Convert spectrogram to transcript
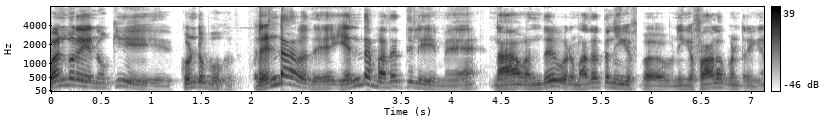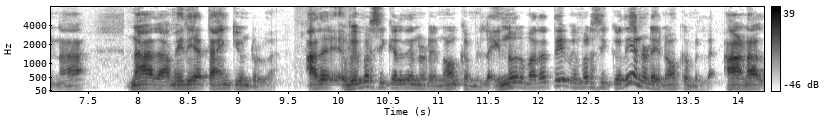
வன்முறையை நோக்கி கொண்டு போகுது. ரெண்டாவது எந்த மதத்திலையுமே நான் வந்து ஒரு மதத்தை நீங்கள் நீங்கள் ஃபாலோ பண்ணுறீங்கன்னா நான் அதை அமைதியாக தேங்க்யூன்றுவேன் அதை விமர்சிக்கிறது என்னுடைய நோக்கம் இல்லை இன்னொரு மதத்தை விமர்சிக்கிறது என்னுடைய நோக்கம் இல்லை ஆனால்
